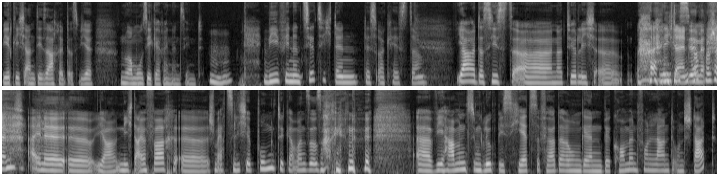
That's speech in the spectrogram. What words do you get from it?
wirklich an die Sache, dass wir nur Musikerinnen sind. Mhm. Wie finanziert sich denn das Orchester? Ja, das ist äh, natürlich äh, nicht einfach wahrscheinlich. Eine äh, ja nicht einfach äh, schmerzliche Punkt, kann man so sagen. Äh, wir haben zum Glück bis jetzt Förderungen bekommen von Land und Stadt.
